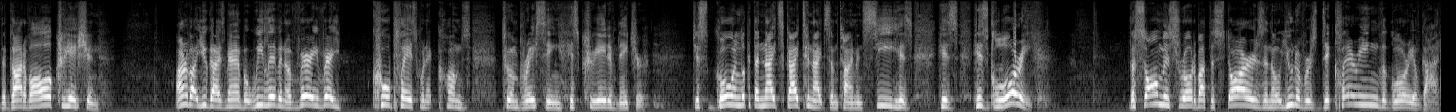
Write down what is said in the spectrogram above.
the God of all creation. I don't know about you guys, man, but we live in a very, very cool place when it comes to embracing his creative nature. Just go and look at the night sky tonight sometime and see his, his, his glory. The psalmist wrote about the stars and the universe declaring the glory of God.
